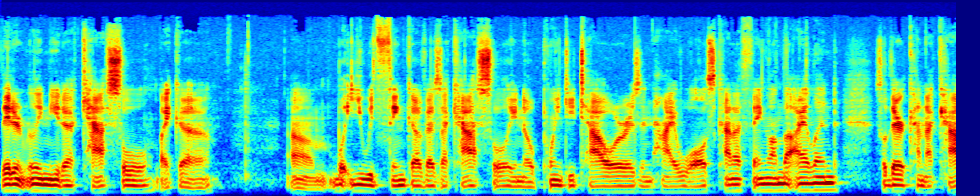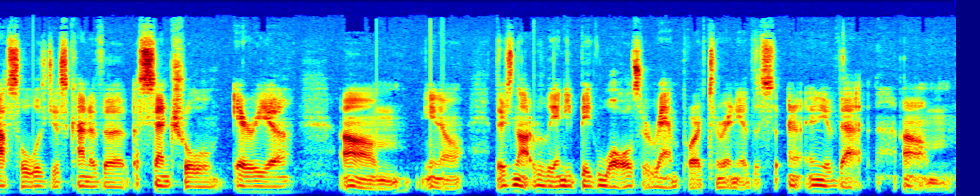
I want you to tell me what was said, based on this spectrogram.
They didn't really need a castle like a um, what you would think of as a castle, you know, pointy towers and high walls kind of thing on the island. So their kind of castle was just kind of a, a central area. Um, you know, there's not really any big walls or ramparts or any of this, any of that. Um,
